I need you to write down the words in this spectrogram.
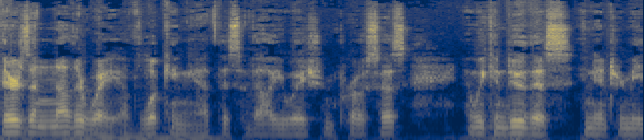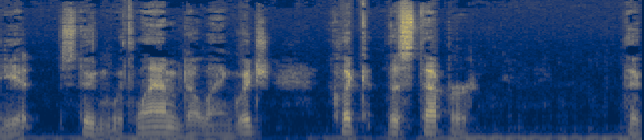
There's another way of looking at this evaluation process, and we can do this in intermediate student with Lambda language. Click the stepper the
